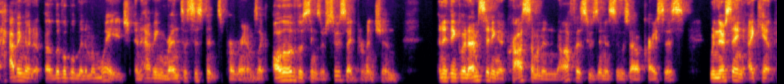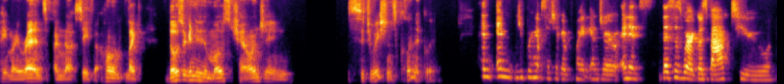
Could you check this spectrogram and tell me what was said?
having a, a, livable minimum wage and having rent assistance programs, like all of those things are suicide prevention. And I think when I'm sitting across someone in an office who's in a suicidal crisis, when they're saying, I can't pay my rent, I'm not safe at home, like those are going to be the most challenging situations clinically. And and you bring up such a good point, Andrew. And it's this is where it goes back to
